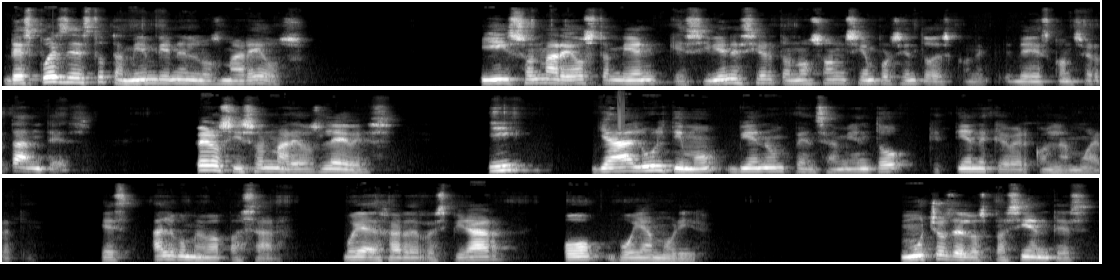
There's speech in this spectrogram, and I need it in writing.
Después de esto también vienen los mareos. Y son mareos también que, si bien es cierto, no son 100% desconcertantes, pero sí son mareos leves. Y ya al último viene un pensamiento que tiene que ver con la muerte. Es algo me va a pasar, voy a dejar de respirar o voy a morir. Muchos de los pacientes,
